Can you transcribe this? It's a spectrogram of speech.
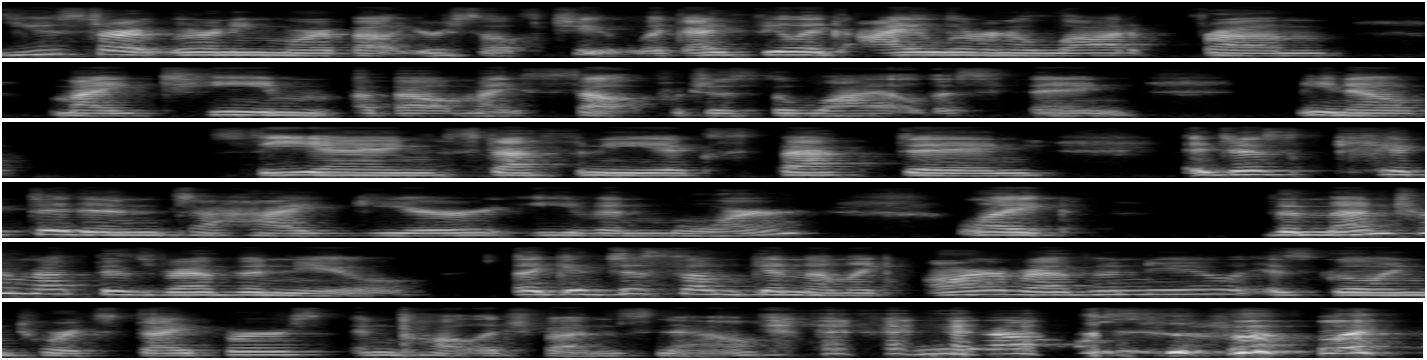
you start learning more about yourself too. Like I feel like I learn a lot from my team about myself, which is the wildest thing. You know, seeing Stephanie expecting, it just kicked it into high gear even more. Like the mentor methods revenue like it just sunk in that like our revenue is going towards diapers and college funds now. You know, like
